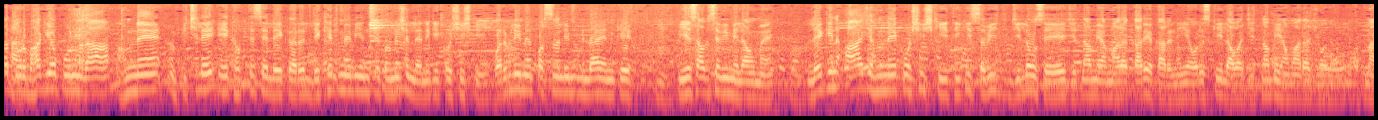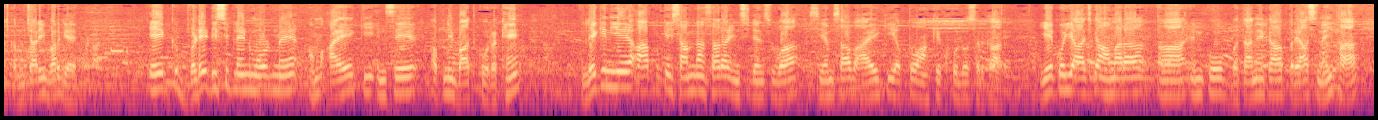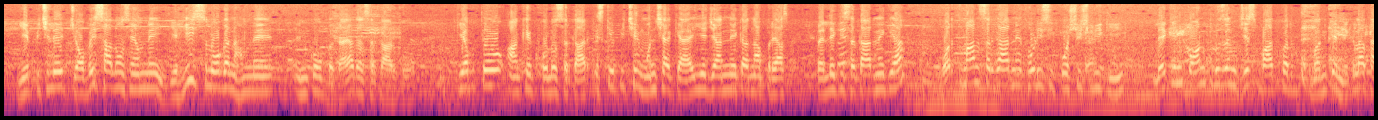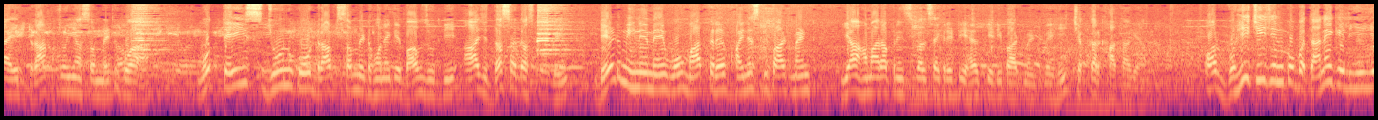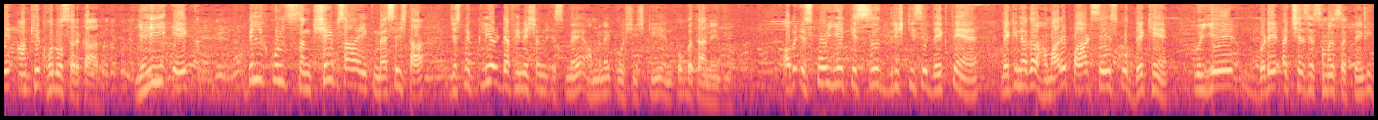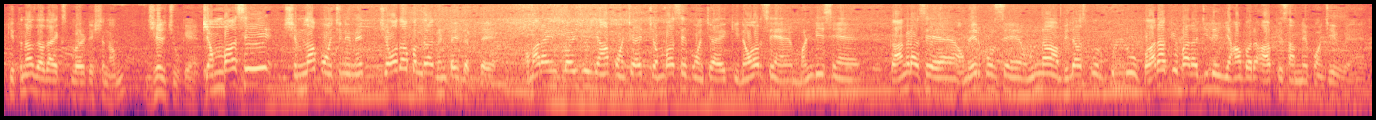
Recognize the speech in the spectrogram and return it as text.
दुर्भाग्यपूर्ण रहा। हमने पिछले एक हफ़्ते से लेकर लिखित में भी इनसे परमिशन लेने की कोशिश की। वर्बली में पर्सनली मिला इनके, पीए साहब से भी मिला हूँ मैं। लेकिन आज हमने कोशिश की थी कि सभी जिलों से जितना भी हमारा कार्यकारिणी है और इसके अलावा जितना भी हमारा जो अपना कर्मचारी वर्ग है, एक बड़े डिसिप्लिन मोड में हम आए कि इनसे अपनी बात को रखें। लेकिन ये आपके सामना सारा इंसिडेंस हुआ। सीएम साहब आए कि अब तो आँखें खोलो सरकार। ये कोई आज का हमारा आ, इनको बताने का प्रयास नहीं था। ये पिछले 24 सालों से हमने यही स्लोगन हमने इनको बताया था सरकार को कि अब तो आँखें खोलो सरकार इसके पीछे मंशा क्या है? ये जानने का ना प्रयास पहले की सरकार ने किया वर्तमान सरकार ने थोड़ी सी कोशिश भी की लेकिन कॉन्क्लूजन जिस बात पर बन के निकला था एक ड्राफ्ट जो यहाँ सबमिट हुआ वो 23 जून को ड्राफ्ट सबमिट होने के बावजूद भी आज 10 अगस्त हो गई। डेढ़ महीने में वो मात्र फाइनेंस डिपार्टमेंट या हमारा प्रिंसिपल सेक्रेटरी हेल्थ के डिपार्टमेंट में ही चक्कर खाता गया। और वही चीज़ इनको बताने के लिए ये आँखें खोलो सरकार। यही एक बिल्कुल संक्षेप सा एक मैसेज था, जिसमें क्लियर डेफिनेशन इसमें हमने कोशिश की इनको बताने की। अब इसको ये किस दृष्टि से देखते हैं, लेकिन अगर हमारे पार्ट से इसको देखें तो ये बड़े अच्छे से समझ सकते हैं कि कितना ज़्यादा एक्सप्लोइटेशन हम झेल चुके हैं। चंबा से शिमला पहुँचने में 14-15 घंटे लगते हैं। हमारा एम्प्लॉय जो यहाँ पहुँचा है, चंबा से पहुँचा है, किन्नौर से हैं, मंडी से हैं, कांगड़ा से हैं, हमीरपुर से हैं, उन्ना, बिलासपुर, कुल्लू, बारह के बारह ज़िले यहाँ पर आपके सामने पहुँचे हुए हैं।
